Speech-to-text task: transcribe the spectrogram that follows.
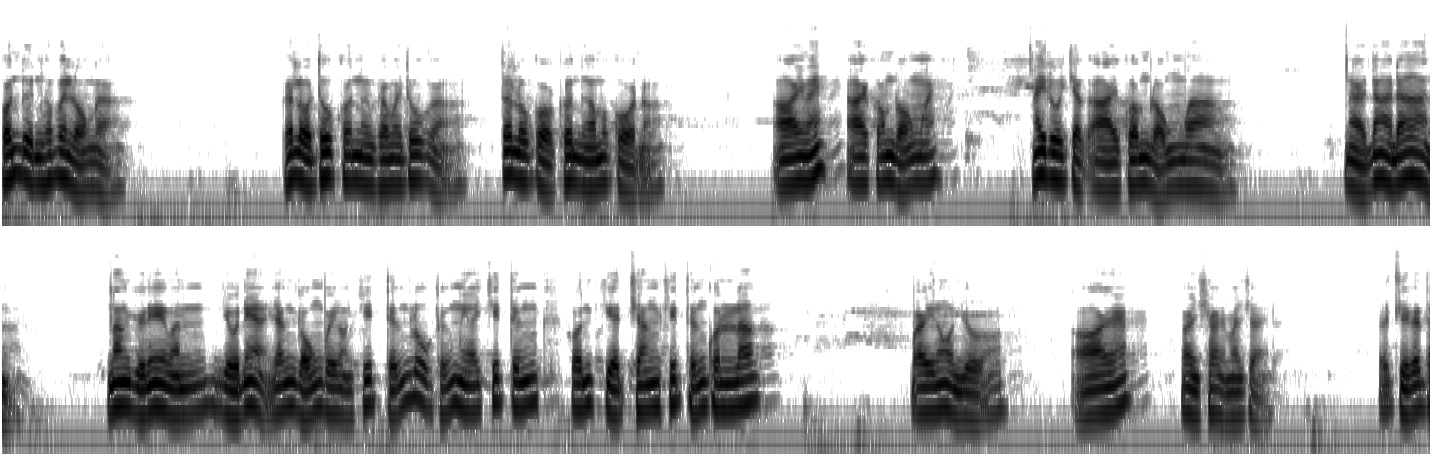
คนอื่นเขาไม่หลงอะถ้าเราทุกคนอื่นเขาไม่ทุกข์อะถ้าเราโกรธคนอื่นเขาไม่โกรธอะอายไหมอายความหลงไหม ให้รู้จักอายความหลงบ้างหน่ายหน้าด้าน นั่งอยู่นี่มันอยู่เนี่ย ยังหลงไปหลงคิดถึงลูกถึงเมียคิดถึงคนเกลียดชังคิดถึงคนรัก ไปโน่นอยู่อายไม่ใช่ไม่ใช่พระจิรด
